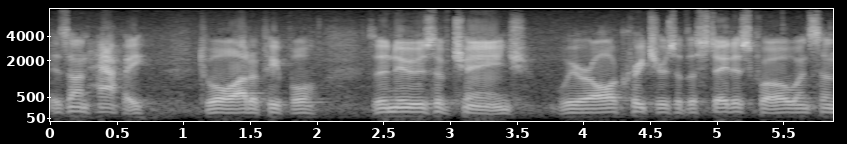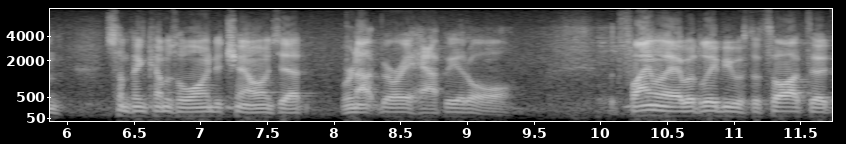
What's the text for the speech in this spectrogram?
is unhappy to a lot of people, the news of change. We are all creatures of the status quo. When some, something comes along to challenge that, we're not very happy at all. But finally, I would leave you with the thought that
